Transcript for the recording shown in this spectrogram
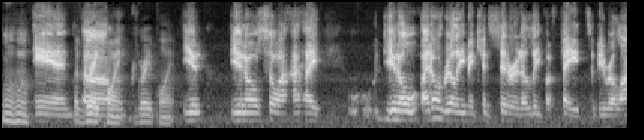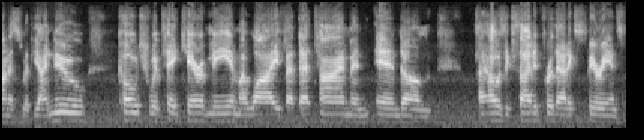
Mm-hmm. And a great um, point. Great point. You you know, so I, I you know I don't really even consider it a leap of faith to be real honest with you. I knew coach would take care of me and my wife at that time, and and um, I, I was excited for that experience,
